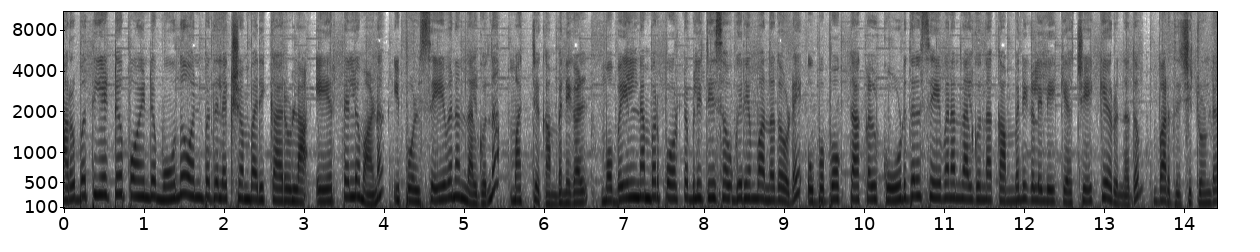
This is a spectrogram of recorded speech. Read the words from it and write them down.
അറുപത്തിയെട്ട് പോയിന്റ് മൂന്ന് ഒൻപത് ലക്ഷം വരിക്കാറുള്ള എയർടെല്ലുമാണ് ഇപ്പോൾ സേവനം നൽകുന്ന മറ്റ് കമ്പനികൾ. മൊബൈൽ നമ്പർ പോർട്ടബിലിറ്റി സൗകര്യം വന്നതോടെ ഉപഭോക്താക്കൾ കൂടുതൽ സേവനം നൽകുന്ന കമ്പനികളിലേക്ക് ചേക്കേറുന്നതും വർദ്ധിച്ചിട്ടുണ്ട്.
